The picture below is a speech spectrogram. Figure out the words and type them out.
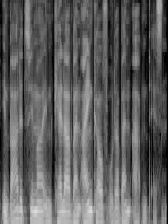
im Badezimmer, im Keller, beim Einkauf oder beim Abendessen.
